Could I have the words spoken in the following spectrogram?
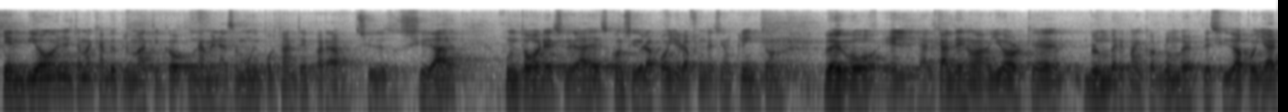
quien vio en el tema de cambio climático una amenaza muy importante para su ciudad, junto a varias ciudades, consiguió el apoyo de la Fundación Clinton, luego el alcalde de Nueva York, eh, Bloomberg, Michael Bloomberg, decidió apoyar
